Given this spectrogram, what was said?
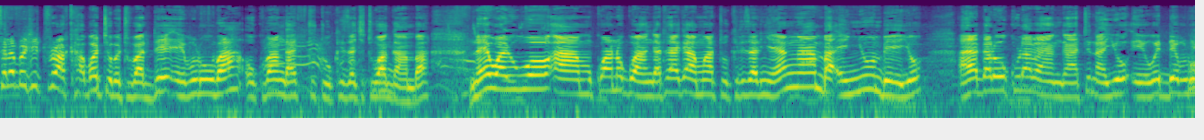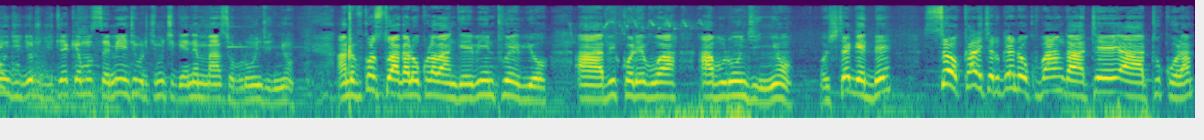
Celebrity track bwatyo bwe tubadde ebuluba okubanga tutuukiriza kitwagamba naye waliwo mukwano gwange atayagalamu atuukiriza linnya yaŋŋamba ennyumba eyo ayagala okulaba nga ate nayo ewedde bulungi nnyo tugiteekemu seminti buli kimu kigende mu maaso bulungi nnyo. And of course twagala okulaba nga ebintu ebyo uh, bikolebwa uh, bulungi nnyo. Okitegedde? So kale kyetugenda okuba nga ate uh, tukola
